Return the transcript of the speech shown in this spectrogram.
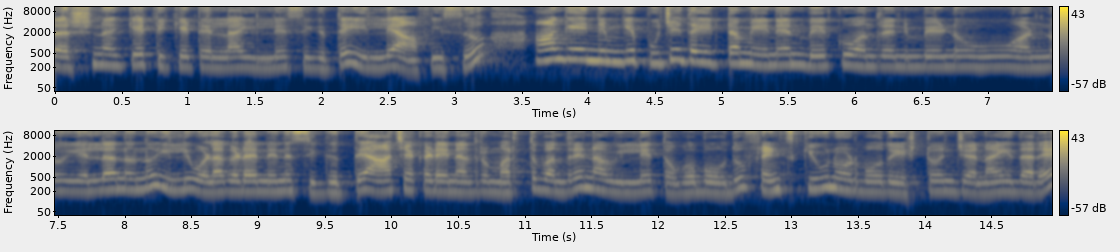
ದರ್ಶನಕ್ಕೆ ಟಿಕೆಟ್ ಎಲ್ಲ ಇಲ್ಲೇ ಸಿಗುತ್ತೆ, ಇಲ್ಲೇ ಆಫೀಸು ಹಾಗೆ ನಿಮಗೆ ಪೂಜೆದ ಐಟಮ್ ಏನೇನು ಬೇಕು ಅಂದರೆ ನಿಂಬೆಹಣ್ಣು, ಹೂವು, ಹಣ್ಣು ಎಲ್ಲನೂ ಇಲ್ಲಿ ಒಳಗಡೆನೇ ಸಿಗುತ್ತೆ. ಆಚೆ ಕಡೆ ಏನಾದರೂ ಮರ್ತು ಬಂದರೆ ನಾವು ಇಲ್ಲೇ ತೊಗೋಬೋದು. ಫ್ರೆಂಡ್ಸ್ ಕ್ಯೂ ನೋಡ್ಬೋದು ಎಷ್ಟೊಂದು ಜನ ಇದ್ದಾರೆ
